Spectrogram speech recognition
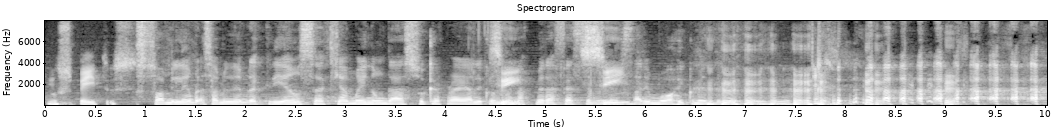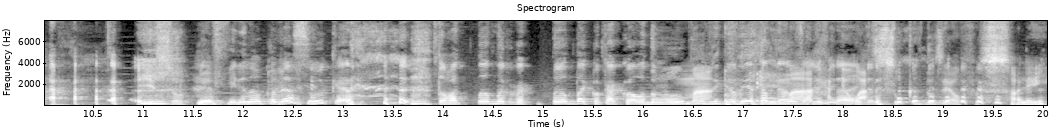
nos peitos. Só me lembra, só me lembra a criança que a mãe não dá açúcar para ela e quando Sim. na primeira festa do aniversário morre comendo desejo, né? Isso. Meu filho não come açúcar. Toma toda, toda a Coca-Cola do mundo. O mar, brincadeira até o mar é o açúcar dos elfos. Olha aí.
